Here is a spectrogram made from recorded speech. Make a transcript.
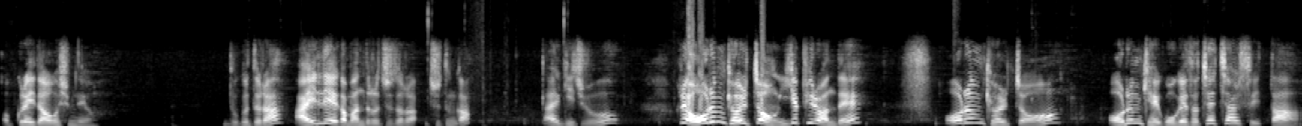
업그레이드 하고 싶네요. 누구더라? 아일리에가 만들어 주더라 주든가? 딸기주. 그래 얼음 결정 이게 필요한데 얼음 결정 얼음 계곡에서 채취할 수 있다.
